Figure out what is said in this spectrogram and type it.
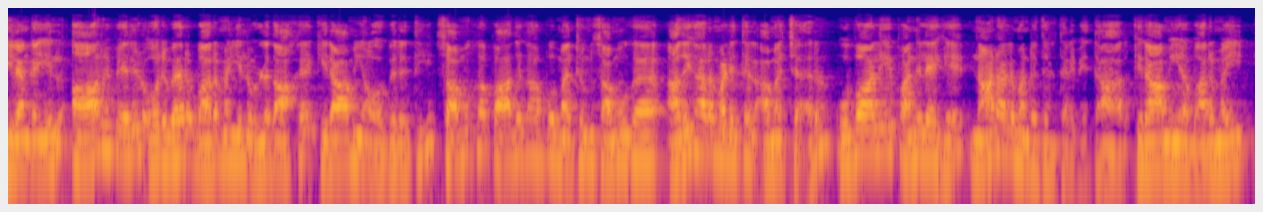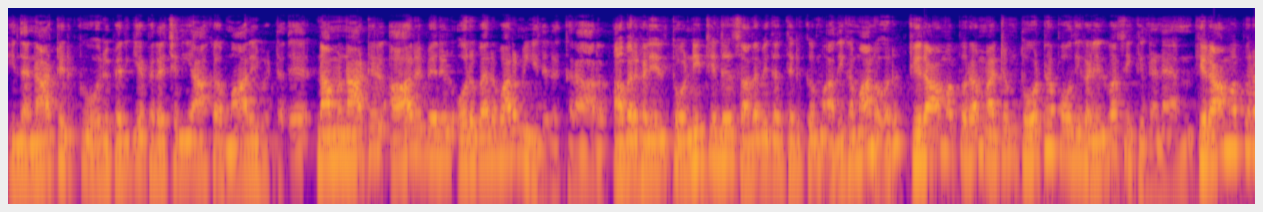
இலங்கையில் ஆறு பேரில் ஒருவர் வறுமையில் உள்ளதாக கிராமிய அபிவிருத்தி சமூக பாதுகாப்பு மற்றும் சமூக அதிகாரமளித்தல் அமைச்சர் உபாலே பன்னிலேகே நாடாளுமன்றத்தில் தெரிவித்தார். கிராமிய வறுமை இந்த நாட்டிற்கு ஒரு பெரிய பிரச்சனையாக மாறிவிட்டது. நம் நாட்டில் ஆறு பேரில் ஒருவர் வறுமையில் இருக்கிறார். அவர்களில் தொண்ணூற்றி ஐந்து சதவீதத்திற்கும் அதிகமானோர் கிராமப்புறம் மற்றும் தோட்ட பகுதிகளில் வசிக்கின்றன கிராமப்புற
